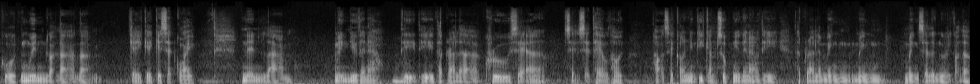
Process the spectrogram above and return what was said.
của nguyên gọi là là cái cái cái set quay nên là mình như thế nào ừ. thì thì thật ra là crew sẽ sẽ sẽ theo thôi họ sẽ có những cái cảm xúc như thế nào thì thật ra là mình mình mình sẽ là người gọi là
